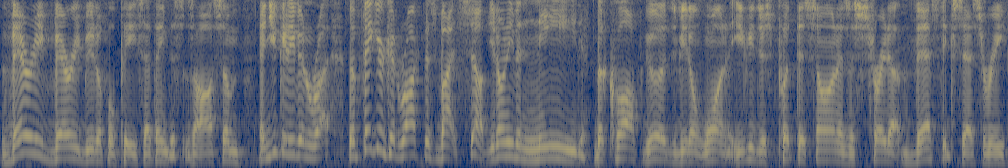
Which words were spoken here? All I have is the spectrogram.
Very, very beautiful piece. I think this is awesome. And you could even, the figure could rock this by itself. You don't even need the cloth goods if you don't want it. You could just put this on as a straight up vest accessory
